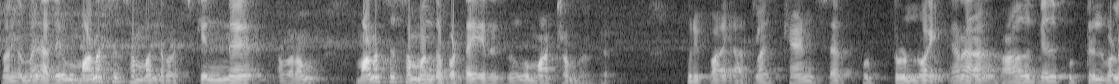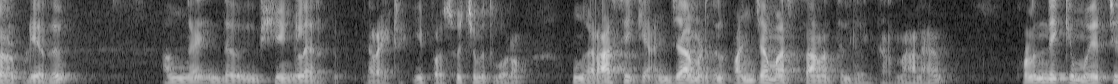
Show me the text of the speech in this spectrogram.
அந்த மாதிரி அதே மனசு சம்மந்தப்பட்ட ஸ்கின்னு அப்புறம் மனசு சம்மந்தப்பட்ட இருக்கிறவங்க மாற்றம் இருக்குது குறிப்பாக யாருக்கெல்லாம் கேன்சர் புற்றுநோய் ஏன்னா ராகுக்கு புற்றில் வளரக்கூடியது அங்கே இந்த விஷயங்கள்லாம் இருக்குது ரைட் இப்போ சூட்சமத்துக்கு வரும். உங்கள் ராசிக்கு அஞ்சாம் இடத்துல பஞ்சமஸ்தானத்தில் இருக்கிறனால குழந்தைக்கு முயற்சி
